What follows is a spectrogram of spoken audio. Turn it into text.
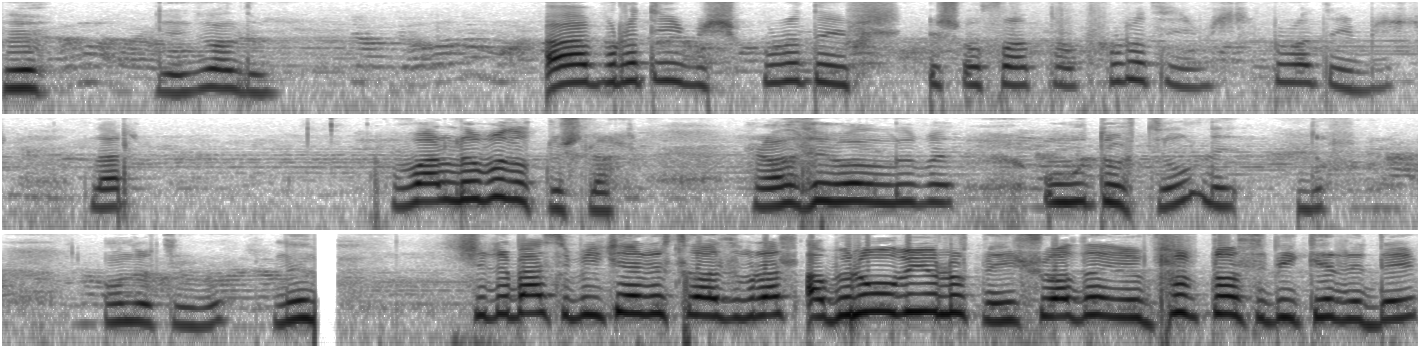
Geri geldim. Aa buradaymış, buradaymış. Fatma buradaymış, buradaymış. Lar. Varlığımı unutmuşlar. Herhalde varlığımı 14 yıl ne? Dur. 14 yıl mı? Ne? Şimdi ben spiker kalsın biraz abone olmayı unutmayın. Şu anda e, futbol spikerindeyim.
